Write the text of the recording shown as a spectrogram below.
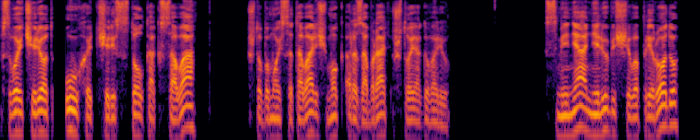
в свой черед ухать через стол, как сова, чтобы мой сотоварищ мог разобрать, что я говорю. С меня, не любящего природу,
